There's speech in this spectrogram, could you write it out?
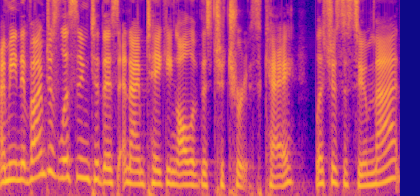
I mean, if I'm just listening to this and I'm taking all of this to truth, okay, let's just assume that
